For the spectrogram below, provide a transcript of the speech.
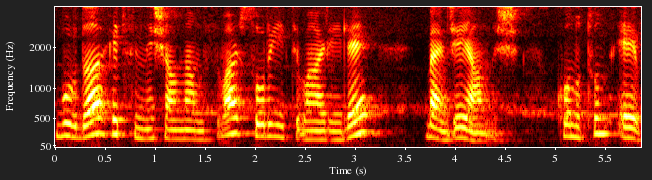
burada hepsinin eş anlamlısı var. Soru itibariyle bence yanlış. Konutun ev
